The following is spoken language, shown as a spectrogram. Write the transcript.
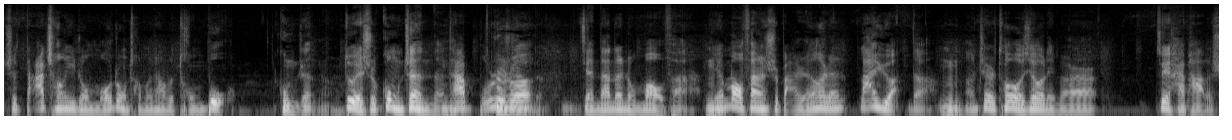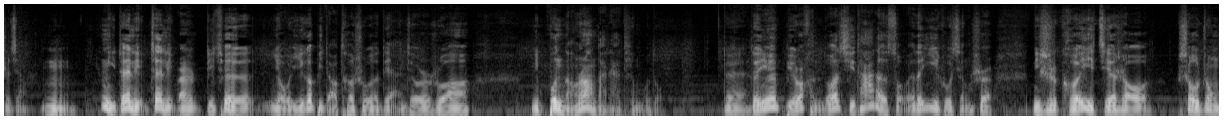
是达成一种某种程度上的同步，共振啊，对，是共振的，嗯它不是说简单的那种冒犯，嗯。因为冒犯是把人和人拉远的嗯。啊，这是脱口秀里面最害怕的事情。嗯，你这里这里边的确有一个比较特殊的点，就是说你不能让大家听不懂。对。对，因为比如很多其他的所谓的艺术形式，你是可以接受受众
